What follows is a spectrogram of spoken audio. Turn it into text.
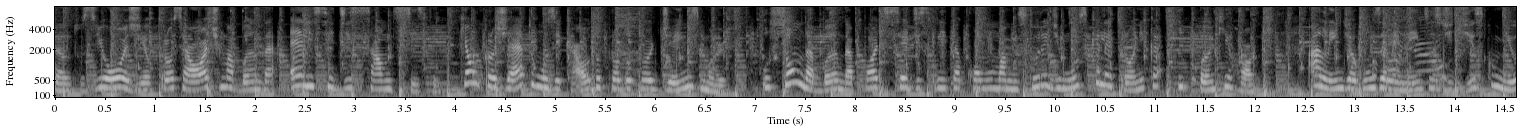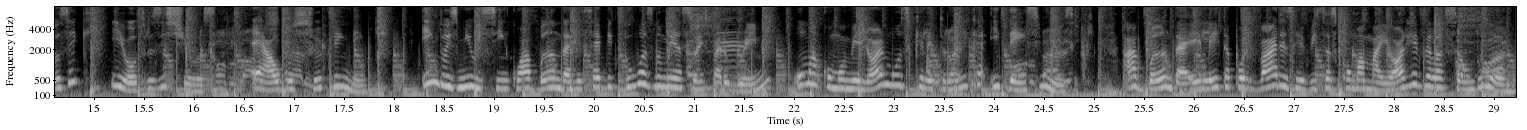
Santos e hoje eu trouxe a ótima banda LCD Sound System, que é um projeto musical do produtor James Murphy. O som da banda pode ser descrita como uma mistura de música eletrônica e punk rock, além de alguns elementos de disco music e outros estilos. É algo surpreendente. Em 2005, a banda recebe duas nomeações para o Grammy, uma como melhor música eletrônica e dance music. A banda é eleita por várias revistas como a maior revelação do ano.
